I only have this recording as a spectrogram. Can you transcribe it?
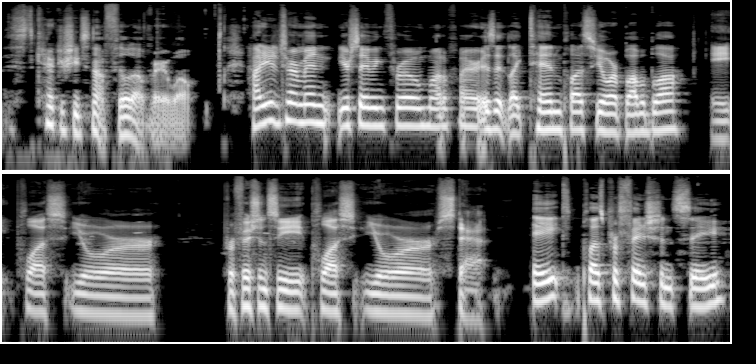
This character sheet's not filled out very well. How do you determine your saving throw modifier? Is it like ten plus your blah blah blah? Eight plus your proficiency plus your stat. Eight plus proficiency.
